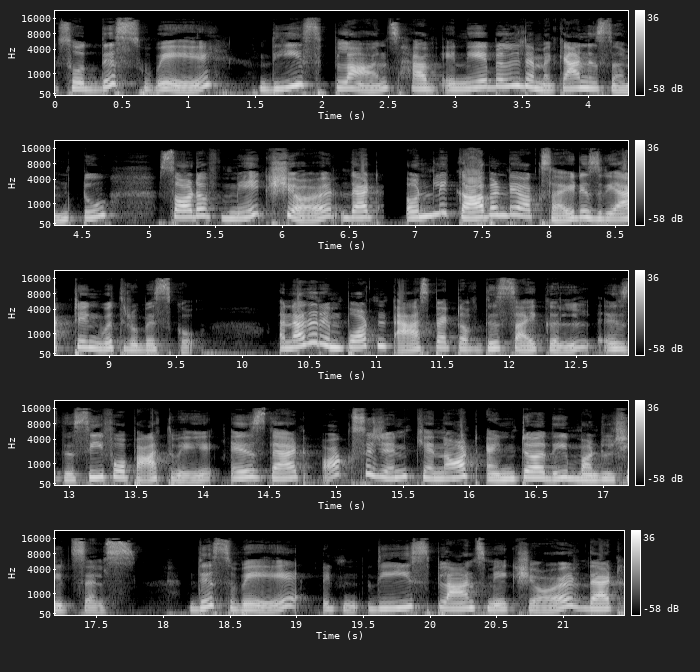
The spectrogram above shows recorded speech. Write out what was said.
So this way these plants have enabled a mechanism to sort of make sure that only carbon dioxide is reacting with Rubisco. Another important aspect of this cycle is the C4 pathway is that oxygen cannot enter the bundle sheath cells. This way, it, these plants make sure that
